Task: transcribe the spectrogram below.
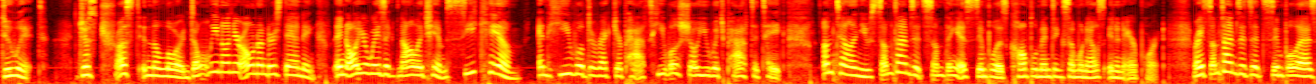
do it. Just trust in the Lord. Don't lean on your own understanding. In all your ways, acknowledge Him. Seek Him and He will direct your paths. He will show you which path to take. I'm telling you, sometimes it's something as simple as complimenting someone else in an airport, right? Sometimes it's as simple as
